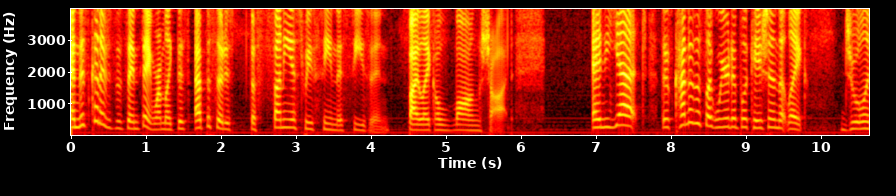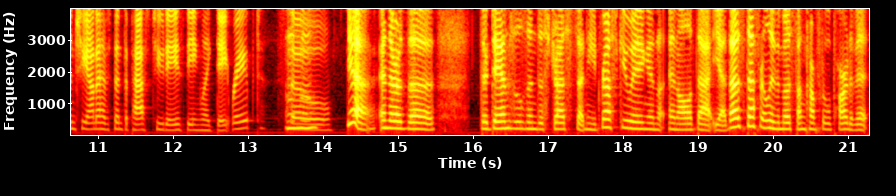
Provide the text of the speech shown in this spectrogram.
And this kind of is the same thing where I'm like, this episode is the funniest we've seen this season by like a long shot. And yet, there's kind of this like weird implication that like Jool and Chiana have spent the past two days being like date raped. So mm-hmm. Yeah, and they're the they're damsels in distress that need rescuing and and all of that. Yeah, that's definitely the most uncomfortable part of it.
